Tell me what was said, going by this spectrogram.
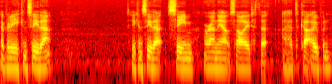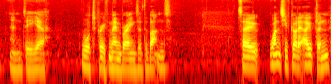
Hopefully you can see that. So you can see that seam around the outside that I had to cut open and the uh, waterproof membranes of the buttons. So once you've got it open,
